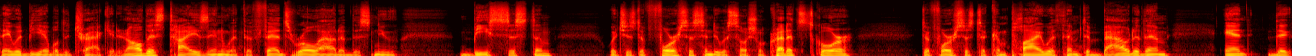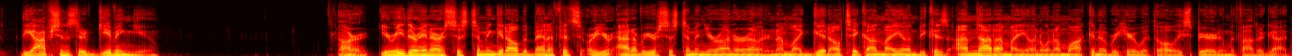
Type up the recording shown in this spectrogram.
they would be able to track it. And all this ties in with the Fed's rollout of this new beast system, which is to force us into a social credit score, to force us to comply with them, to bow to them. And the the options they're giving you are you're either in our system and get all the benefits or you're out of your system and you're on our own. And I'm like, good, I'll take on my own because I'm not on my own when I'm walking over here with the Holy Spirit and with Father God.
